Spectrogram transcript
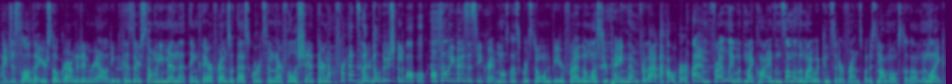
I just love that you're so grounded in reality because there's so many men that think they are friends with escorts and they're full of shit. They're not friends, they're delusional. I'll tell you guys a secret. Most escorts don't want to be your friend unless you're paying them for that hour. I am friendly with my clients and some of them I would consider friends, but it's not most of them. And like,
